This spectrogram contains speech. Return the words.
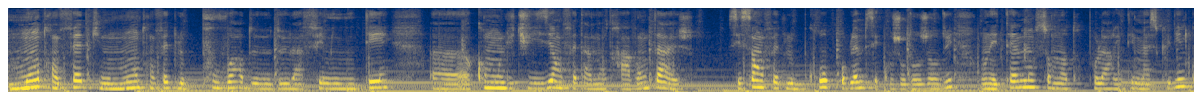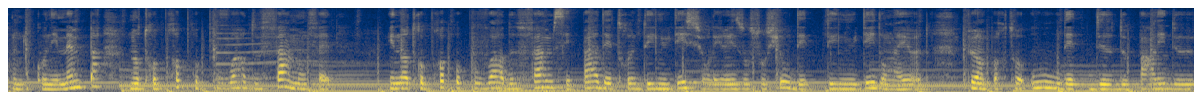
montrent en fait, qui nous montrent en fait le pouvoir de, la féminité, comment l'utiliser en fait à notre avantage. C'est ça en fait le gros problème, c'est qu'aujourd'hui, on est tellement sur notre polarité masculine qu'on ne connaît même pas notre propre pouvoir de femme en fait. Et notre propre pouvoir de femme, c'est pas d'être dénudée sur les réseaux sociaux ou d'être dénudée dans la peu importe où, ou de, parler de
